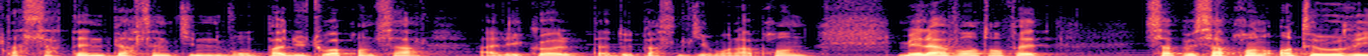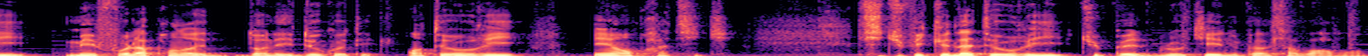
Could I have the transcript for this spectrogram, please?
Tu as certaines personnes qui ne vont pas du tout apprendre ça à l'école, tu as d'autres personnes qui vont l'apprendre. Mais la vente, en fait, ça peut s'apprendre en théorie, mais il faut l'apprendre dans les deux côtés, en théorie et en pratique. Si tu fais que de la théorie, tu peux être bloqué et ne pas savoir vendre.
